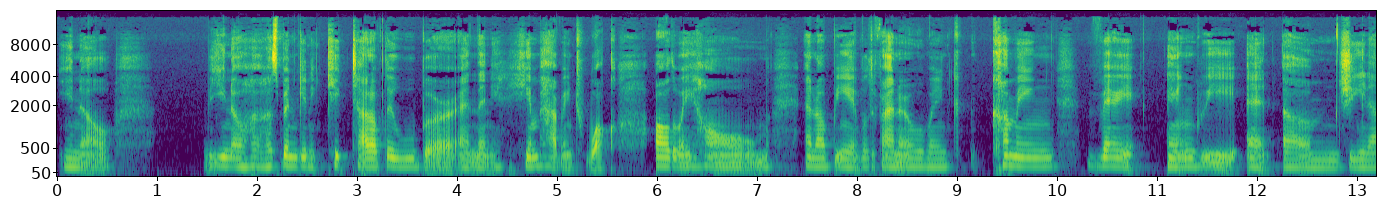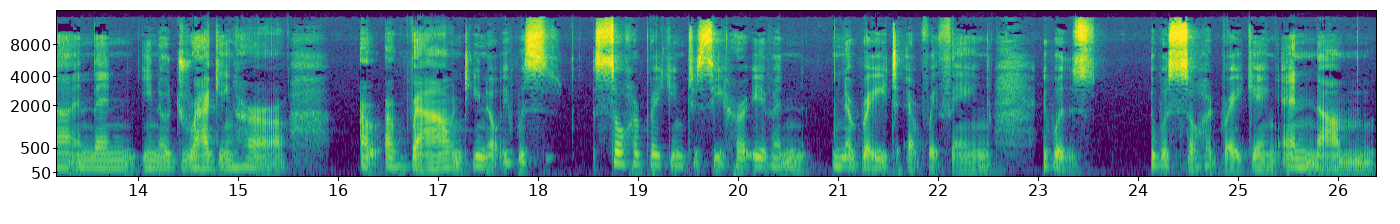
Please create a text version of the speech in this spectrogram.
you know. You know her husband getting kicked out of the uber and then him having to walk all the way home and not being able to find her when coming very angry at um, Gina and then, you know, dragging her around. You know, it was so heartbreaking to see her even narrate everything. It was it was so heartbreaking and um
